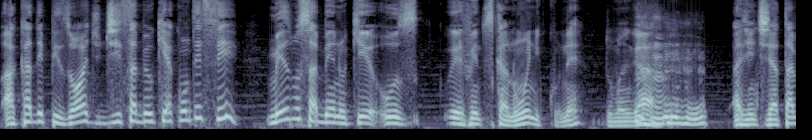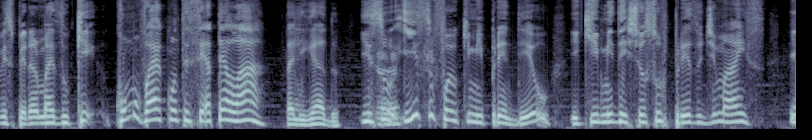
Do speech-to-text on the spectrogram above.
a cada episódio de saber o que ia acontecer. Mesmo sabendo que os eventos canônicos, né, do mangá, Uhum. a gente já tava esperando, mas o que. Como vai acontecer até lá, tá ligado? Isso, É. isso foi o que me prendeu e que me deixou surpreso demais. E,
